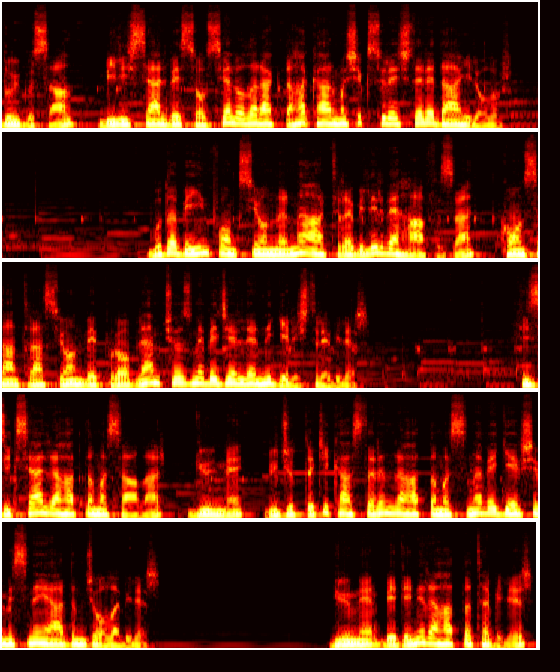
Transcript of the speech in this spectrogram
duygusal, bilişsel ve sosyal olarak daha karmaşık süreçlere dahil olur. Bu da beyin fonksiyonlarını artırabilir ve hafıza, konsantrasyon ve problem çözme becerilerini geliştirebilir. Fiziksel rahatlama sağlar, gülme, vücuttaki kasların rahatlamasına ve gevşemesine yardımcı olabilir. Gülme bedeni rahatlatabilir,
